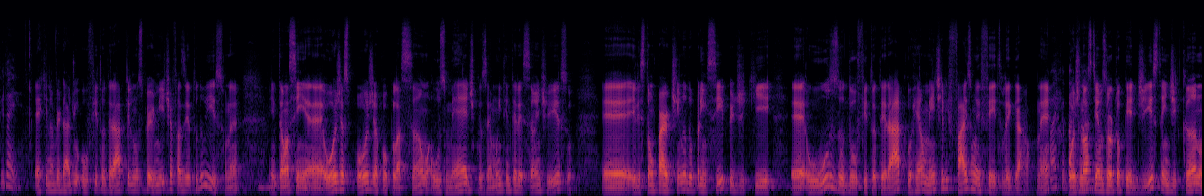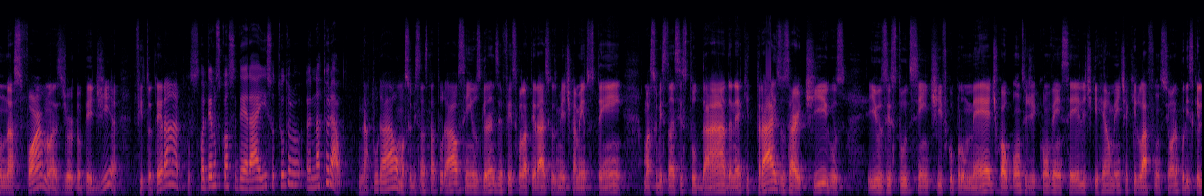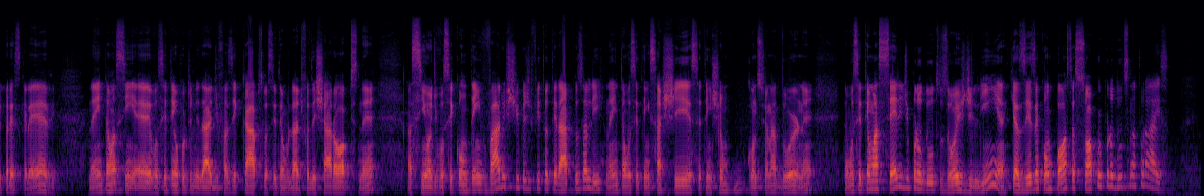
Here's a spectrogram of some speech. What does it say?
E daí? É que, na verdade, o fitoterápico ele nos permite fazer tudo isso, né? Uhum. Então, assim, é, hoje, hoje a população, os médicos, é muito interessante isso, é, eles estão partindo do princípio de que é, o uso do fitoterápico realmente ele faz um efeito legal, né? Ai, Hoje nós temos ortopedista indicando nas fórmulas de ortopedia fitoterápicos. Podemos considerar isso tudo natural? Natural, uma substância natural, sem os grandes efeitos colaterais que os medicamentos têm, uma substância estudada, né, que traz os artigos e os estudos científicos para o médico ao ponto de convencer ele de que realmente aquilo lá funciona, por isso que ele prescreve. Né? Então, assim, é, você tem a oportunidade de fazer cápsulas, você tem a oportunidade de fazer xaropes, né? Assim, onde você contém vários tipos de fitoterápicos ali, né? Então, você tem sachê, você tem shampoo, condicionador, né? Então, você tem uma série de produtos hoje de linha que, às vezes, é composta só por produtos naturais.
